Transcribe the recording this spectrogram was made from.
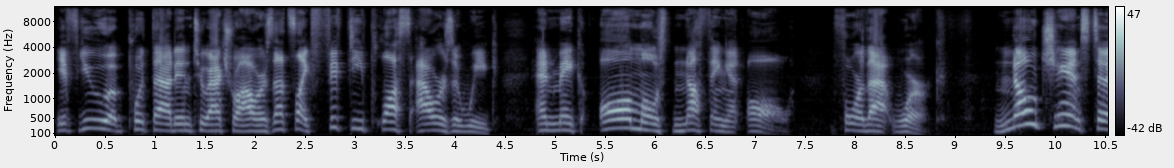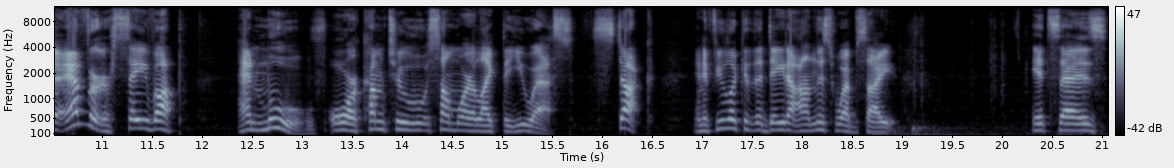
If you uh, put that into actual hours, that's like 50 plus hours a week and make almost nothing at all for that work. No chance to ever save up and move or come to somewhere like the US. Stuck. And if you look at the data on this website, it says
